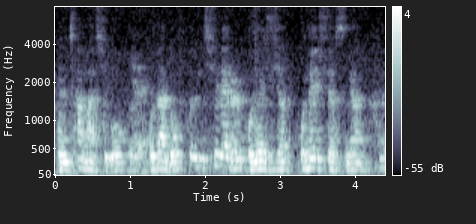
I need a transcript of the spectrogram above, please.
동참하시고 예. 보다 높은 신뢰를 보내주셨, 보내주셨으면 하는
